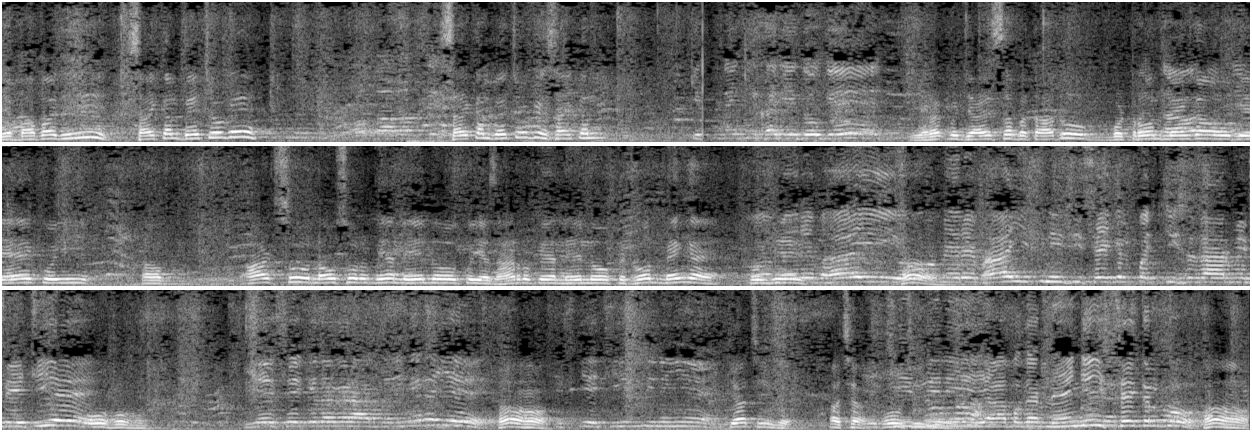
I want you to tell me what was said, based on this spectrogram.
ये बाबा जी साइकिल बेचोगे? साइकिल बेचोगे साइकिल? कितने की खरीदोगे? मेरा कुछ जायज़ सा बता दो पेट्रोल महँगा हो गया है कोई आठ सौ नौ सौ रुपया ले लो कोई हज़ार रुपया ले लो पेट्रोल महँगा है तो ये मेरे भाई हाँ। मेरे भाई इतनी सी साइकिल पच्चीस हज़ार में बेचिए ओहो। हो ये साइकिल अगर आप लेंगे ना ये हाँ हाँ। इसकी ये चीज़ भी नहीं है। क्या चीज़ है? अच्छा ये वो चीज़ भी नहीं है आप अगर लेंगे इस साइकिल को हाँ हाँ।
